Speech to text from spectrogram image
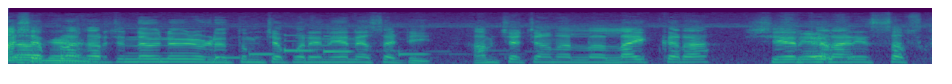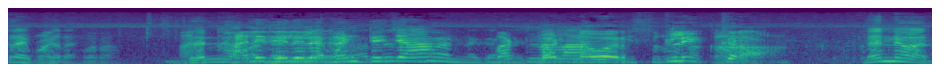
अशा प्रकारचे नवीन नवीन व्हिडिओ तुमच्यापर्यंत येण्यासाठी आमच्या चॅनलला लाईक करा शेअर करा आणि सबस्क्राईब करा. आणि खाली दिलेल्या घंटीच्या बटनावर क्लिक. करा. धन्यवाद.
